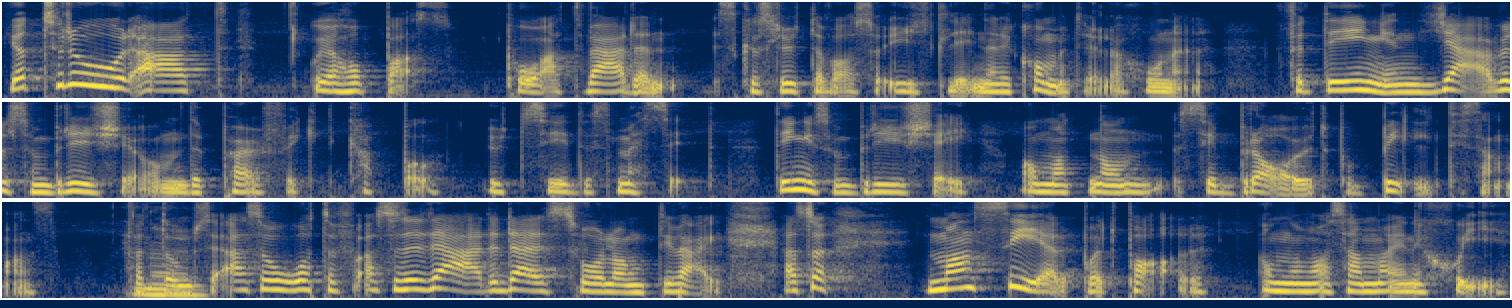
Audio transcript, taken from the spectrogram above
jag tror att, och jag hoppas på att världen ska sluta vara så ytlig när det kommer till relationer. För det är ingen jävel som bryr sig om the perfect couple utsidesmässigt. Det är ingen som bryr sig om att någon ser bra ut på bild tillsammans. För att de ser, alltså, what the, alltså det, där, det där är så långt iväg. Alltså, man ser på ett par om de har samma energi.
